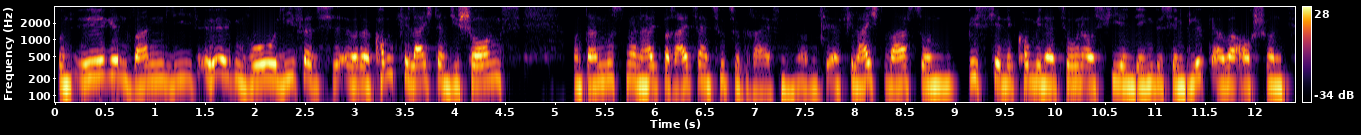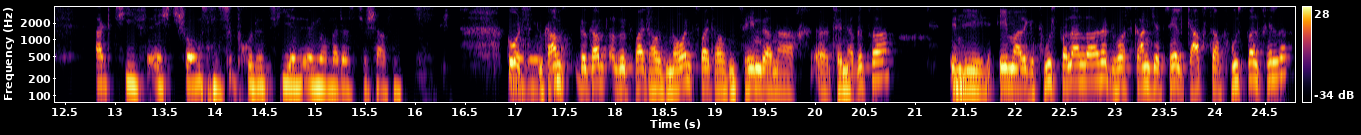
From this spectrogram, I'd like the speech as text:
und irgendwann lief, irgendwo liefert oder kommt vielleicht dann die Chance. Und dann muss man halt bereit sein zuzugreifen. Und äh, vielleicht war es so ein bisschen eine Kombination aus vielen Dingen, ein bisschen Glück, aber auch schon aktiv echt Chancen zu produzieren, irgendwann mal das zu schaffen. Gut, du kamst, du kamst also 2009, 2010 dann nach äh, Teneriffa in mhm. die ehemalige Fußballanlage. Du hast gar nicht erzählt, gab es da Fußballfelder?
